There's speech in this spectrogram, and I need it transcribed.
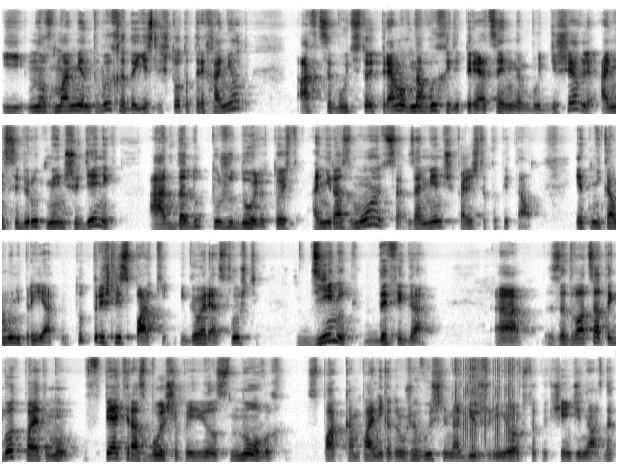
и, но в момент выхода, если что-то тряханет, акция будет стоить прямо на выходе, переоценена будет дешевле, они соберут меньше денег, а отдадут ту же долю. То есть они размоются за меньшее количество капитала. Это никому не приятно. Тут пришли спаки и говорят, слушайте, денег дофига, за 2020 год, поэтому в пять раз больше появилось новых SPAC-компаний, которые уже вышли на биржу Нью-Йорк Stock Exchange и NASDAQ.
